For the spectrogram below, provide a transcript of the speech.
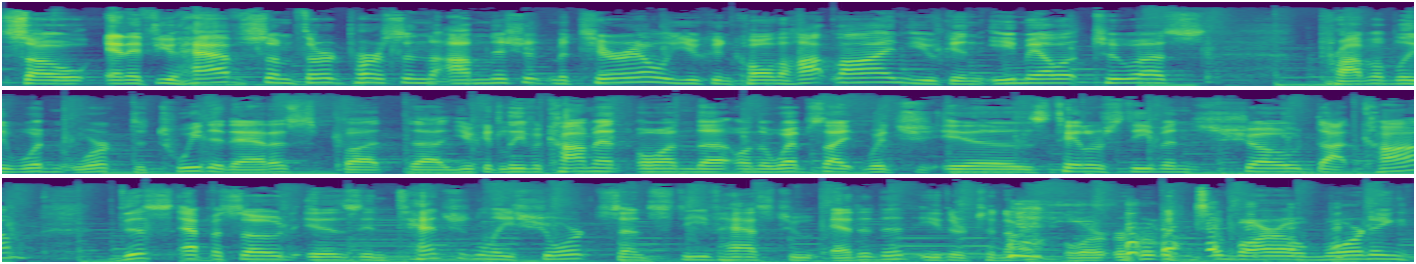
so, and if you have some third person omniscient material, you can call the hotline, you can email it to us probably wouldn't work to tweet it at us, but uh, you could leave a comment on the on the website, which is taylorstevensshow.com. This episode is intentionally short since Steve has to edit it either tonight or early tomorrow morning.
